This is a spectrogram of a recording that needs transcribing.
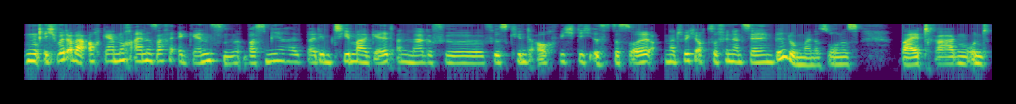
Hm, ich würde aber auch gerne noch eine Sache ergänzen, was mir halt bei dem Thema Geldanlage für, fürs Kind auch wichtig ist. Das soll natürlich auch zur finanziellen Bildung meines Sohnes beitragen und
